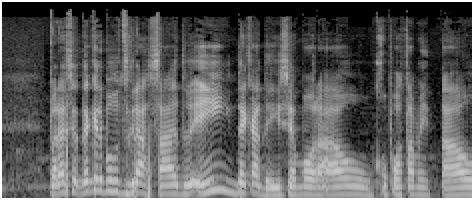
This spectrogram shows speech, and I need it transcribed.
Parece até aquele povo desgraçado em decadência moral, comportamental,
